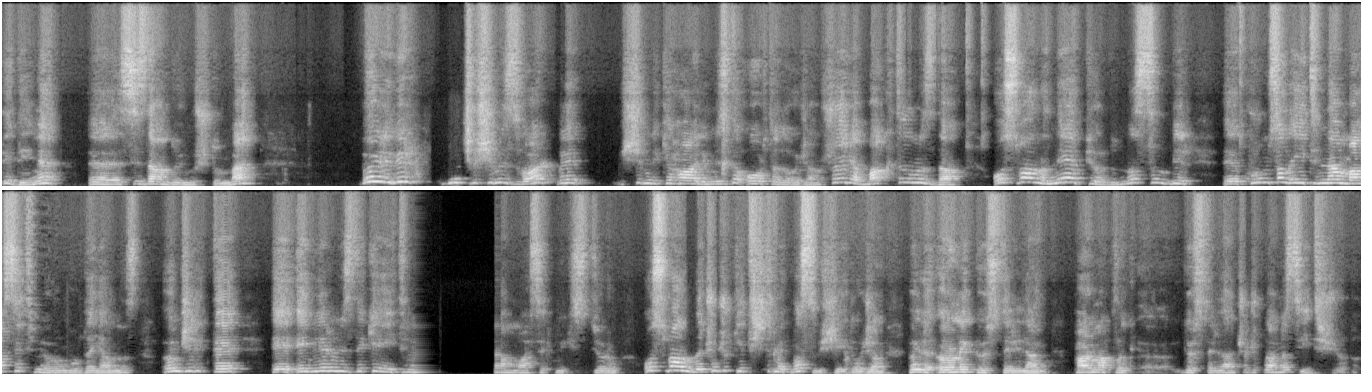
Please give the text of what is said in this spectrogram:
dediğini e, sizden duymuştum ben. Böyle bir geçmişimiz var ve şimdiki halimiz de ortada hocam. Şöyle baktığımızda Osmanlı ne yapıyordu? Nasıl bir e, kurumsal eğitimden bahsetmiyorum burada yalnız. Öncelikle e, evlerimizdeki eğitim bahsetmek istiyorum. Osmanlı'da çocuk yetiştirmek nasıl bir şeydi hocam? Böyle örnek gösterilen, parmakla e, gösterilen çocuklar nasıl yetişiyordu?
